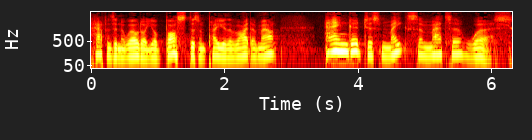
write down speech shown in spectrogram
happens in the world, or your boss doesn't pay you the right amount anger just makes the matter worse.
